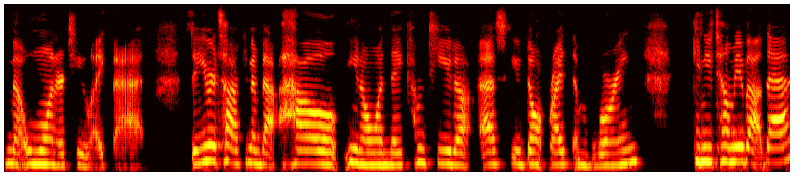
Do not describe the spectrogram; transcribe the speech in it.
met one or two like that. So you were talking about how, you know, when they come to you to ask you, don't write them boring. Can you tell me about that?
